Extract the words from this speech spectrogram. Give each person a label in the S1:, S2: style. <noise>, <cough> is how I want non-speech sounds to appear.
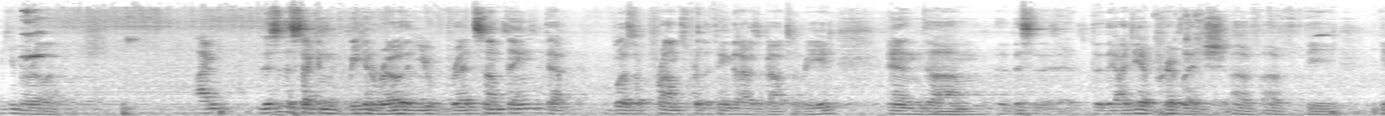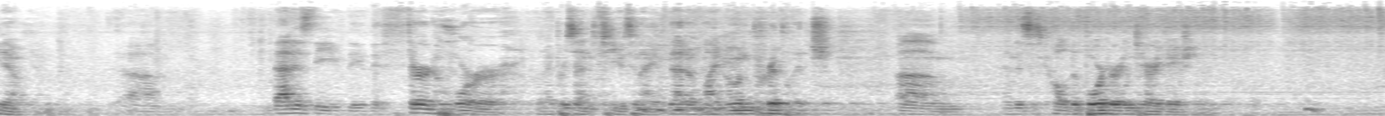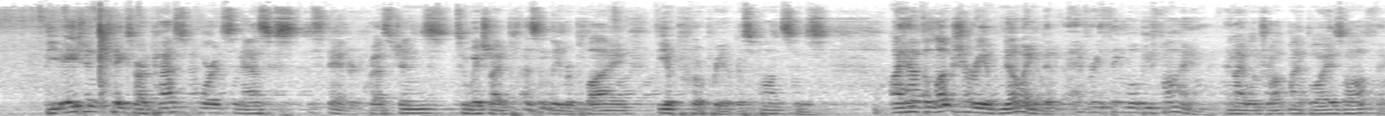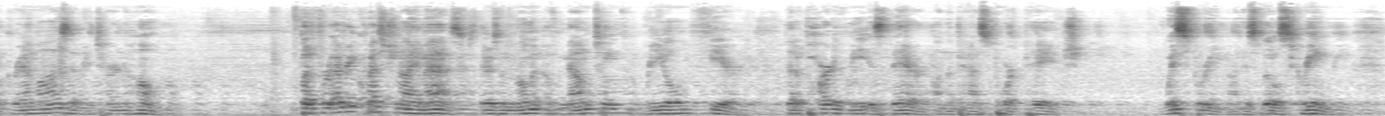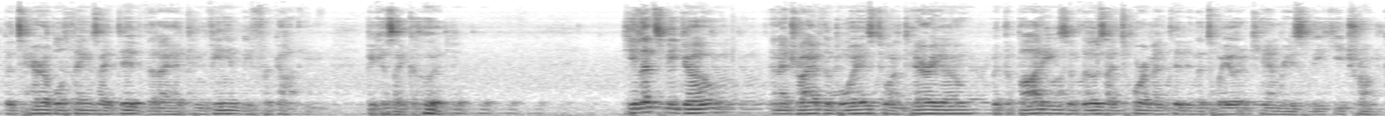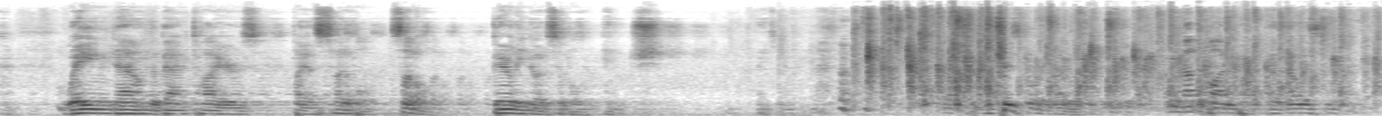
S1: Thank you, Marilla. I'm, this is the second week in a row that you've read something that was a prompt for the thing that I was about to read. And um, this is the, the idea of privilege of, of the, you know, um, that is the, the, the third horror that I present to you tonight, that of my own privilege. Um, and this is called the border interrogation. The agent takes our passports and asks the standard questions, to which I pleasantly reply the appropriate responses. I have the luxury of knowing that everything will be fine, and I will drop my boys off at grandma's and return home. But for every question I am asked, there's a moment of mounting real fear that a part of me is there on the passport page, whispering on his little screen the terrible things I did that I had conveniently forgotten because I could. He lets me go, and I drive the boys to Ontario with the bodies of those I tormented in the Toyota Camry's leaky trunk, weighing down the back tires by a subtle, subtle, barely noticeable inch. Thank you. <laughs> True story, by the way. I mean, not the body part, that was.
